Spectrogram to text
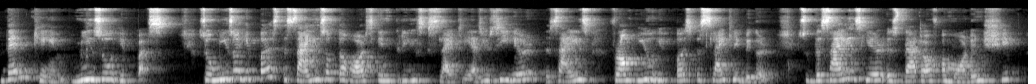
Then came Mesohippus. So Mesohippus, the size of the horse increased slightly. As you see here, the size from Eohippus is slightly bigger. So the size here is that of a modern sheep.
